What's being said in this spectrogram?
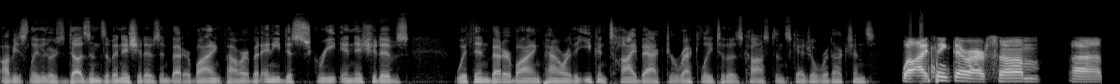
obviously there's dozens of initiatives in Better Buying Power, but any discrete initiatives within Better Buying Power that you can tie back directly to those cost and schedule reductions? Well, I think there are some uh,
